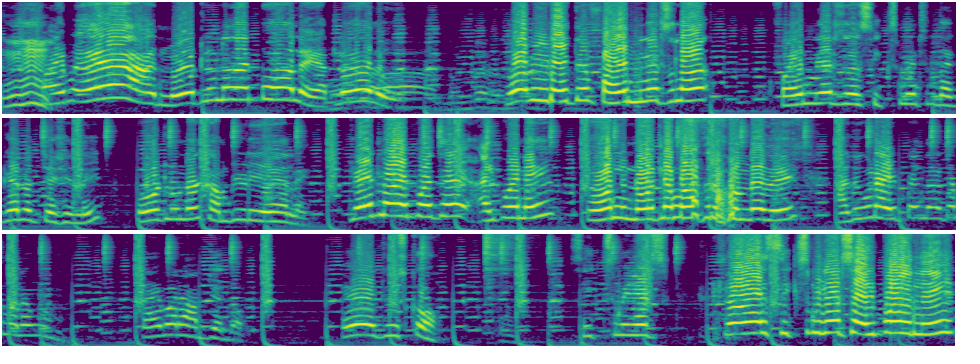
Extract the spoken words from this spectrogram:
ఏ, నోట్లో ఉన్నది అయిపోవాలి అట్లా కాదు. వీడైతే ఫైవ్ మినిట్స్లో ఫైవ్ మినిట్స్ సిక్స్ మినిట్స్ దగ్గర వచ్చేసింది. నోట్లో ఉన్నది కంప్లీట్ చేయాలి. ప్లేట్లో అయిపోతే అయిపోయినాయి. ఓన్లీ నోట్లో మాత్రం ఉన్నది. అది కూడా అయిపోయిందంటే మనం టైమర్ ఆఫ్ చేద్దాం. ఏ చూసుకో. Six minutes so six minutes అయిపోయింది.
